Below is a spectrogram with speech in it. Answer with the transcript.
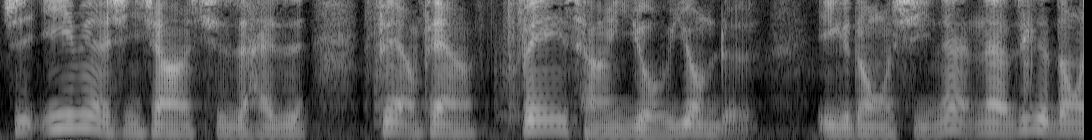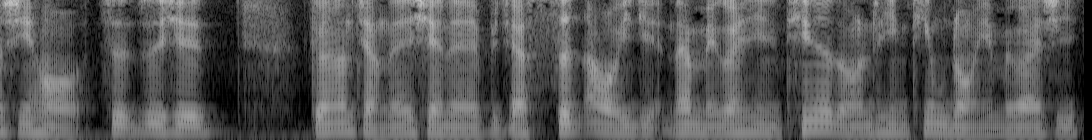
就是 email 行销其实还是非常非常非常有用的一个东西。那那这个东西哈，这这些。刚刚讲的那些呢，比较深奥一点，那没关系，你听得懂就听，听不懂也没关系。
